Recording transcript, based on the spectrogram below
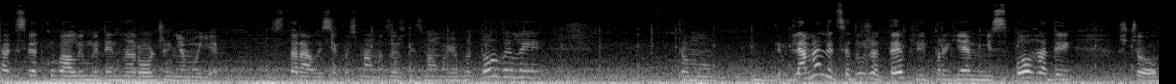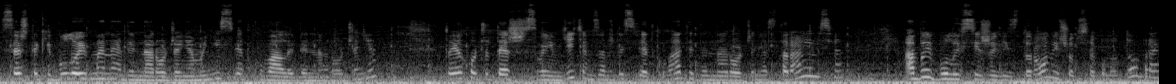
так святкували ми день народження моє. Старалися якось мама завжди з мамою готовили. Тому для мене це дуже теплі, приємні спогади, що все ж таки було і в мене день народження. Мені святкували день народження. То я хочу теж своїм дітям завжди святкувати день народження. Стараємося, аби були всі живі, здорові, щоб все було добре.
